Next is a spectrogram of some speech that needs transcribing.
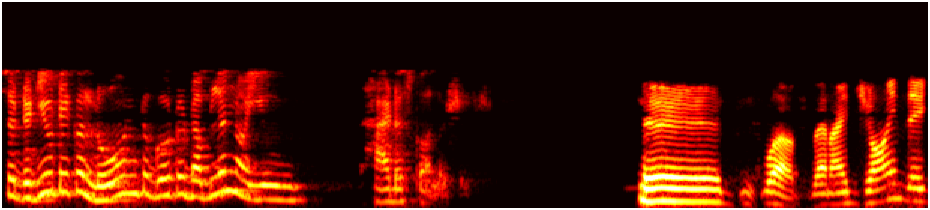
So did you take a loan to go to Dublin, or you had a scholarship? Uh, well, when I joined, they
